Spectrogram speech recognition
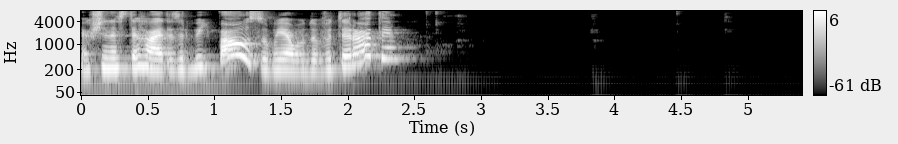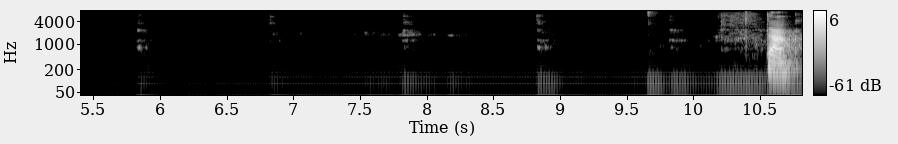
якщо не встигаєте, зробіть паузу, бо я буду витирати. Так,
